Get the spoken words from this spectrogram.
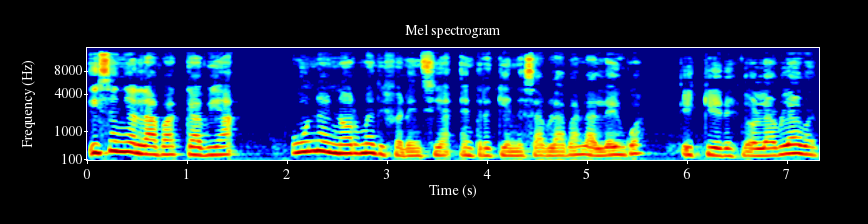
Y señalaba que había una enorme diferencia entre quienes hablaban la lengua y quienes no la hablaban.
